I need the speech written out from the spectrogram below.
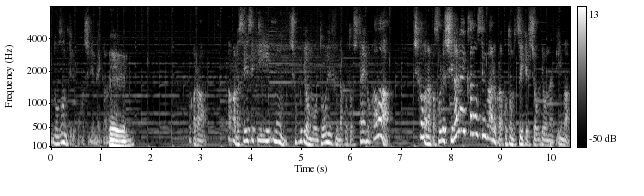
望んでるかもしれないから、ねうん。だから、だから成績も職業もどういうふうなことをしたいのかは、しかもなんかそれを知らない可能性があるから、ほとんどついてる職業なんて今、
